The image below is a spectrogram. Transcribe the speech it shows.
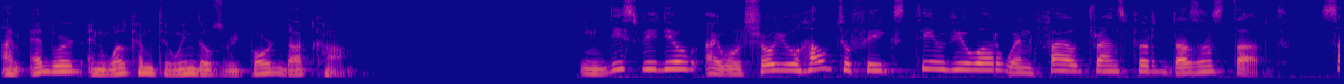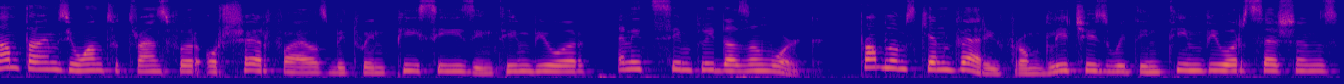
I'm Edward and welcome to windowsreport.com. In this video I will show you how to fix TeamViewer when file transfer doesn't start. Sometimes you want to transfer or share files between PCs in TeamViewer and it simply doesn't work. Problems can vary from glitches within TeamViewer sessions,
